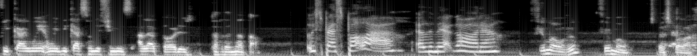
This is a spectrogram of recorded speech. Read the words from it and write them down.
fica aí uma, uma indicação de filmes aleatórios de Natal. o Expresso Polar, eu lembrei agora. Filmão, viu? Filmão. Expresso Polar.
